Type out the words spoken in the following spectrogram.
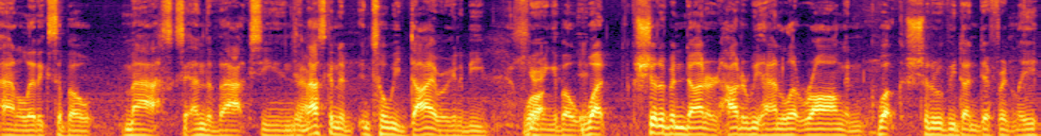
analytics about masks and the vaccines. Yeah. And that's going to, until we die, we're going to be hearing Well, about it- what should have been done or how did we handle it wrong and what should have we done differently.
